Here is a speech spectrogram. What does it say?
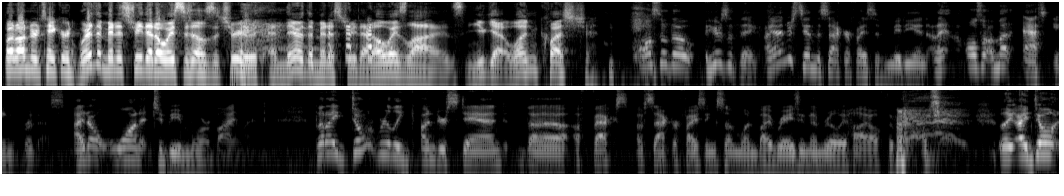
But Undertaker, We're the ministry that always tells the truth, and they're the ministry that always lies. You get one question. also though here's the thing i understand the sacrifice of Mideon and I, also i'm not asking for this i don't want it to be more violent but i don't really understand the effects of sacrificing someone by raising them really high off the ground like i don't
